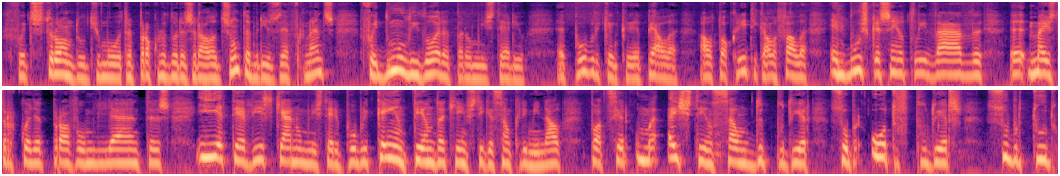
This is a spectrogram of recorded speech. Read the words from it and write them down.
foi de estrondo de uma outra Procuradora-Geral adjunta, Maria José Fernandes, foi demolidora para o Ministério eh, Público, em que apela à autocrítica. Ela fala em buscas sem utilidade, eh, meios de recolha de prova humilhantes e até diz que há no Ministério Público quem entenda que a investigação criminal pode ser uma extensão de poder sobre outros poderes, sobretudo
